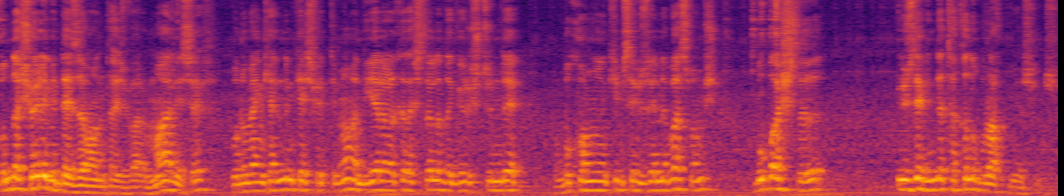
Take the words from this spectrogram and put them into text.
Bunda şöyle bir dezavantaj var maalesef. Bunu ben kendim keşfettim ama diğer arkadaşlarla da görüştüğümde bu konunun kimse üzerine basmamış. Bu başlığı üzerinde takılı bırakmıyorsunuz.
